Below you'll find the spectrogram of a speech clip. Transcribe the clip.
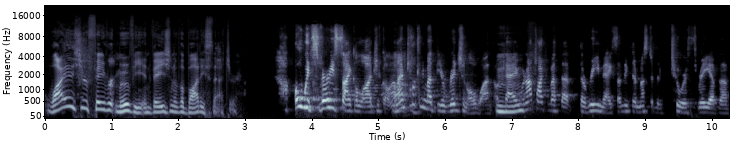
why is your favorite movie Invasion of the Body Snatcher? Oh, it's very psychological. And I'm Ah. talking about the original one, okay? Mhm. We're not talking about the, the remakes. I think there must have been two or three of them.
